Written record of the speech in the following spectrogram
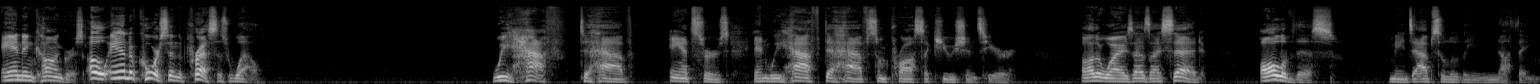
and in Congress. Oh, and of course in the press as well. We have to have answers and we have to have some prosecutions here. Otherwise, as I said, all of this means absolutely nothing.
